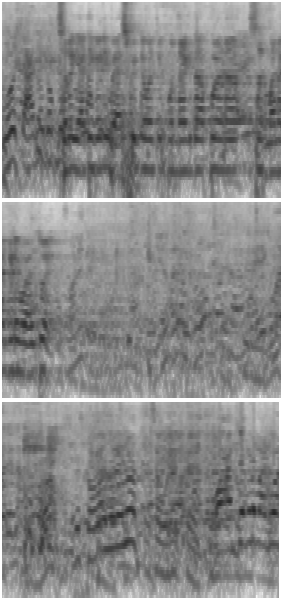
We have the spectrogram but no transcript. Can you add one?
हो या ठिकाणी व्यासपीठावरती पुन्हा एकदा आपण सन्मानाकडे वळतोय. आमच्याकडे पाठवा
